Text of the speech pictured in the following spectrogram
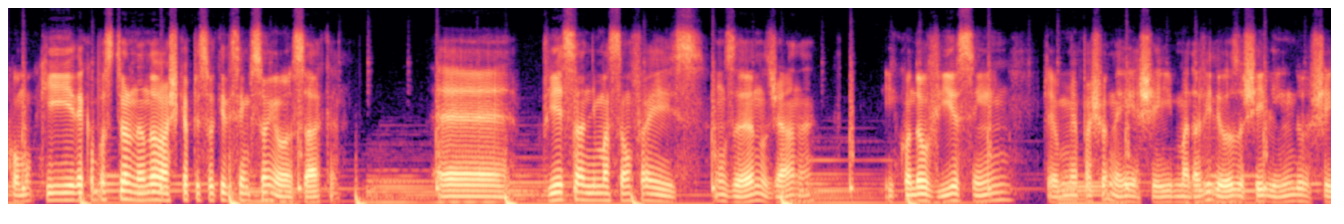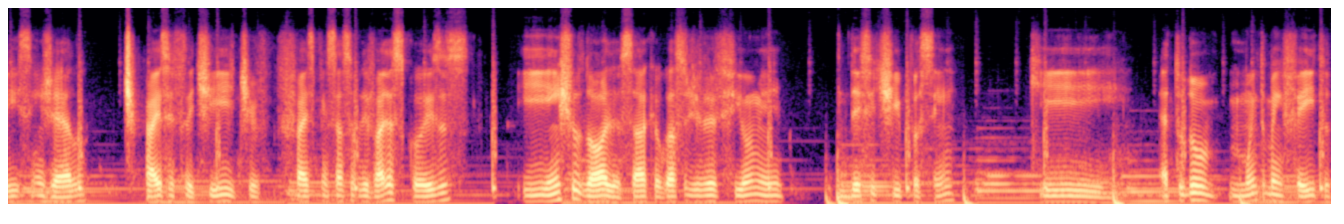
como que ele acabou se tornando, eu acho que a pessoa que ele sempre sonhou, saca? É, vi essa animação faz uns anos já, né? E quando eu vi assim, eu me apaixonei, achei maravilhoso, achei lindo, achei singelo, te faz refletir, te faz pensar sobre várias coisas e enche os olhos, saca? Eu gosto de ver filme desse tipo assim que é tudo muito bem feito,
